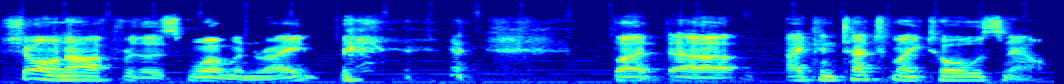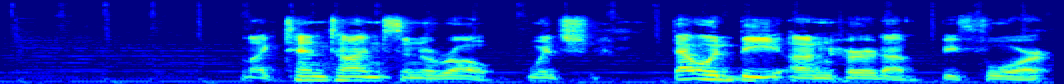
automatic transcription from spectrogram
showing off for this woman, right? but uh, I can touch my toes now, like 10 times in a row, which that would be unheard of before.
